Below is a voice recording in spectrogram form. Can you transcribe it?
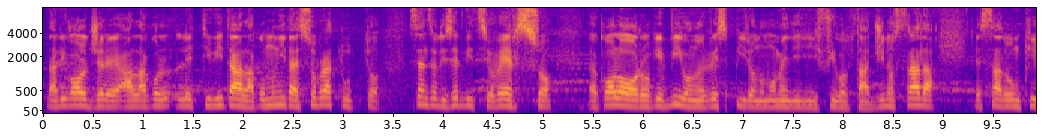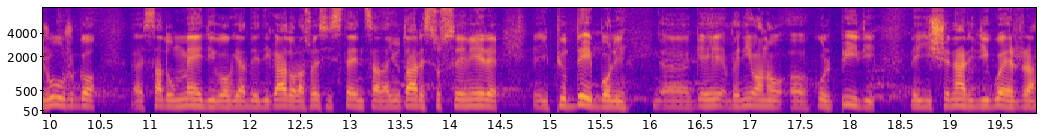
da rivolgere alla collettività, alla comunità e soprattutto senso di servizio verso eh, coloro che vivono e respirano momenti di difficoltà. Gino Strada è stato un chirurgo, è stato un medico che ha dedicato la sua esistenza ad aiutare e sostenere i più deboli eh, che venivano eh, colpiti negli scenari di guerra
